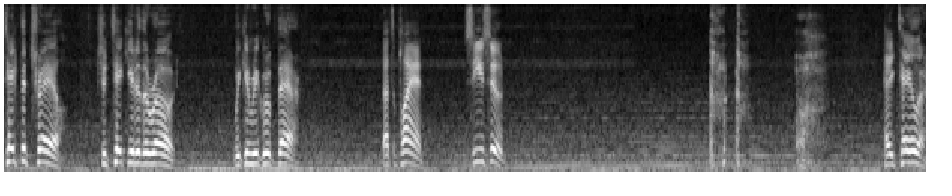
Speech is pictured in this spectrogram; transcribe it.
Take the trail. Should take you to the road. We can regroup there. That's a plan. See you soon. Hey, Taylor.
